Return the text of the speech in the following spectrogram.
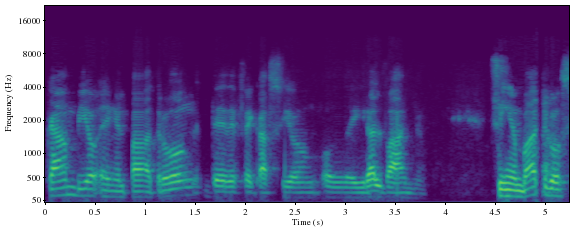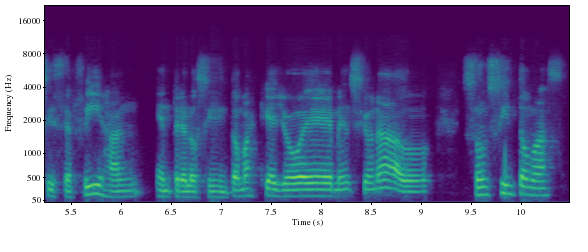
cambio en el patrón de defecación o de ir al baño. Sin embargo, si se fijan, entre los síntomas que yo he mencionado, son síntomas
